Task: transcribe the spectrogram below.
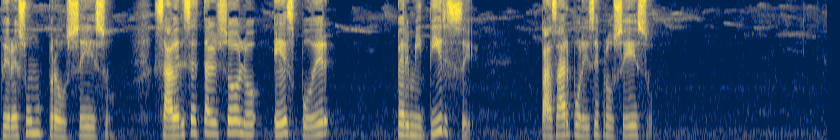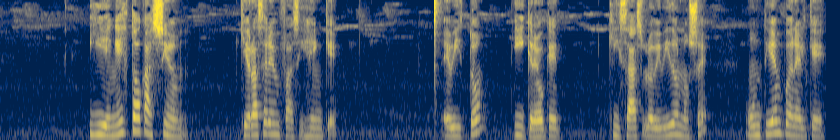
Pero es un proceso. Saberse estar solo es poder permitirse pasar por ese proceso. Y en esta ocasión quiero hacer énfasis en que he visto y creo que quizás lo he vivido, no sé, un tiempo en el que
